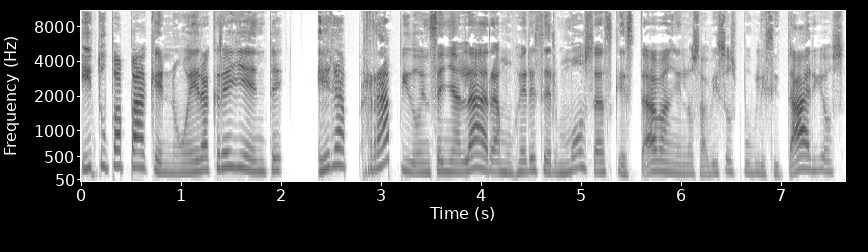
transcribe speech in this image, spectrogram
Y tu papá, que no era creyente, era rápido en señalar a mujeres hermosas que estaban en los avisos publicitarios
